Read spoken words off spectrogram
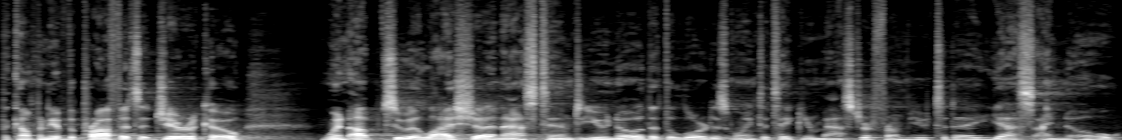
The company of the prophets at Jericho went up to Elisha and asked him, Do you know that the Lord is going to take your master from you today? Yes, I know,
